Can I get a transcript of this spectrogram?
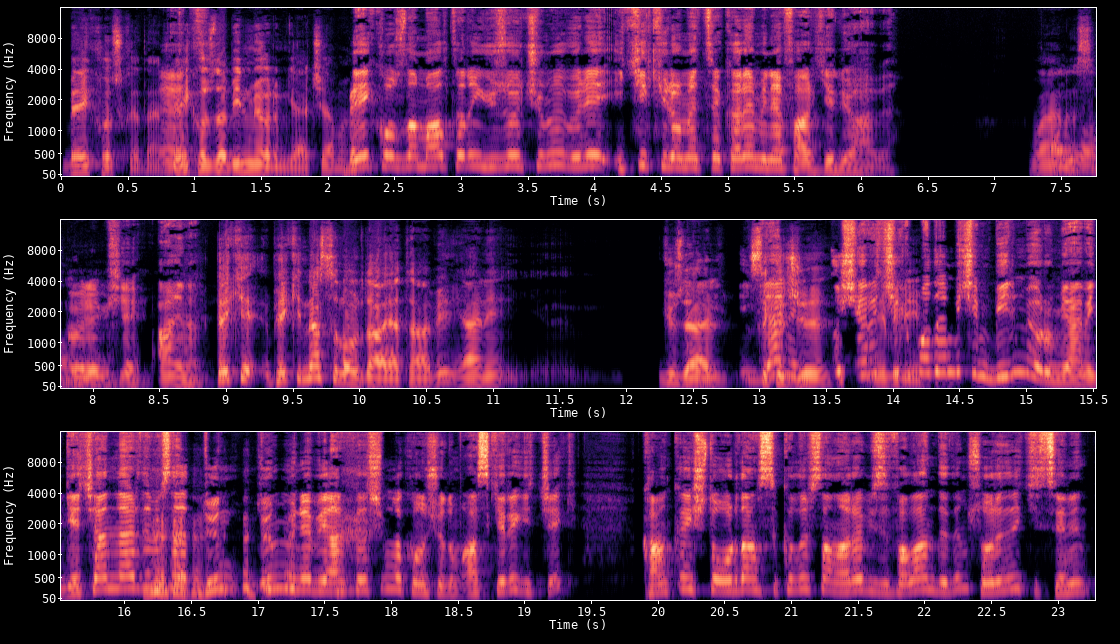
Beykoz kadar. Evet. Beykoz'da bilmiyorum gerçi ama. Beykoz'la Malta'nın yüz ölçümü böyle 2 kilometre kare mi ne fark ediyor abi? Vay Allah anasını. Öyle bir şey. Aynen. Peki peki nasıl orada hayat abi? Yani güzel, sıkıcı, yani dışarı ne bileyim. çıkmadığım için bilmiyorum yani. Geçenlerde mesela dün dün müne bir arkadaşımla konuşuyordum. Askere gidecek. Kanka işte oradan sıkılırsan ara bizi falan dedim. Sonra dedi ki senin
